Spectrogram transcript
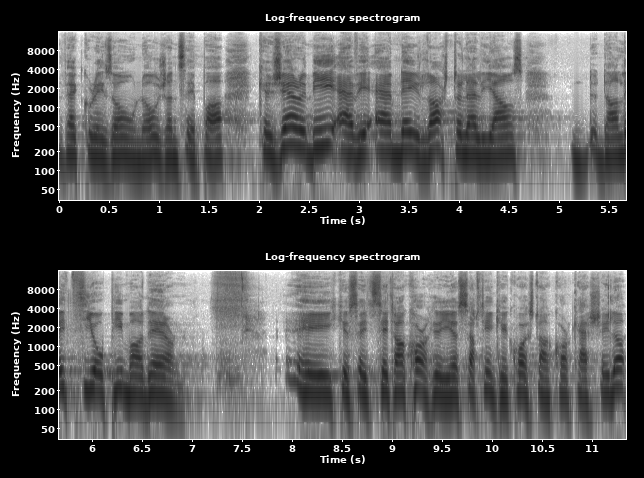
avec raison ou non, je ne sais pas, que Jérémie avait amené l'arche de l'Alliance dans l'Éthiopie moderne et que c'est encore, il y a certains qui croient que c'est encore caché là.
